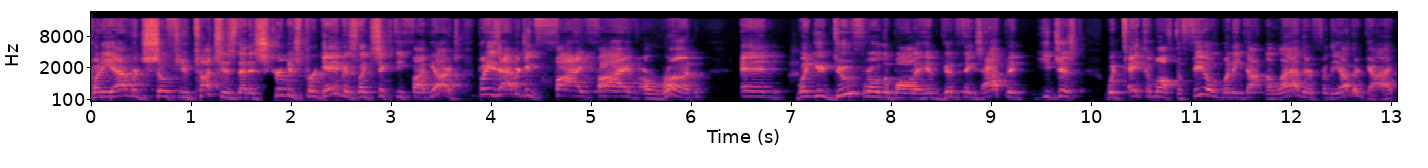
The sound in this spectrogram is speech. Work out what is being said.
but he averaged so few touches that his scrimmage per game is like 65 yards. But he's averaging five five a run. And when you do throw the ball to him, good things happen. You just would take him off the field when he got in the lather for the other guy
